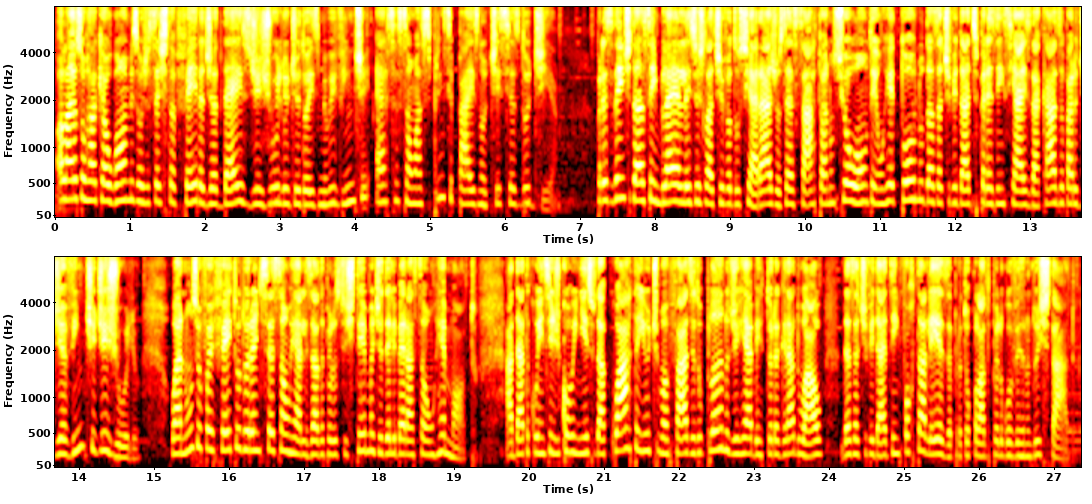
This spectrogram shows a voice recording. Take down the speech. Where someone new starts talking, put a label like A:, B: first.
A: Olá, eu sou Raquel Gomes. Hoje é sexta-feira, dia 10 de julho de 2020. Essas são as principais notícias do dia. O presidente da Assembleia Legislativa do Ceará, José Sarto, anunciou ontem o retorno das atividades presenciais da casa para o dia 20 de julho. O anúncio foi feito durante sessão realizada pelo Sistema de Deliberação Remoto. A data coincide com o início da quarta e última fase do plano de reabertura gradual das atividades em Fortaleza, protocolado pelo governo do estado.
